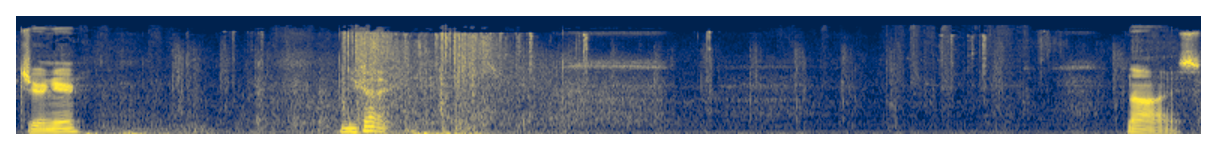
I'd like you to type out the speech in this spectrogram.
Junior. You got it. Nice.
